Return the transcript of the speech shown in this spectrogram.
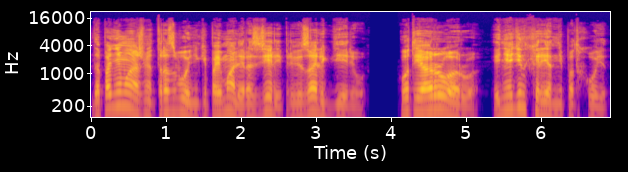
Да понимаешь, меня разбойники поймали, раздели и привязали к дереву. Вот я ору-ору, и ни один хрен не подходит.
